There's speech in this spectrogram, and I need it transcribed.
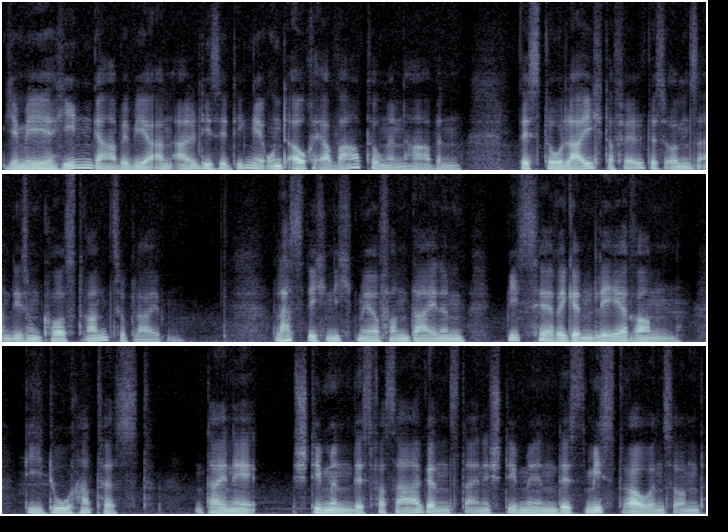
je mehr Hingabe wir an all diese Dinge und auch Erwartungen haben, desto leichter fällt es uns, an diesem Kurs dran zu bleiben. Lass dich nicht mehr von deinen bisherigen Lehrern, die du hattest, deine Stimmen des Versagens, deine Stimmen des Misstrauens und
